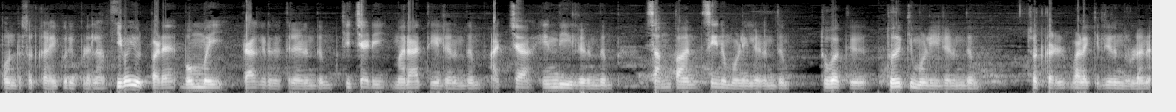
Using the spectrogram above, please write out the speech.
போன்ற சொற்களை குறிப்பிடலாம். இவை உட்பட பொம்மை பிராகிருதத்திலிருந்தும் கிச்சடி மராத்தியிலிருந்தும் அச்சா ஹிந்தியிலிருந்தும் சம்பான் சீன மொழியிலிருந்தும் துவக்கு துருக்கி மொழியிலிருந்தும் சொற்கள் வழக்கில் இருந்துள்ளன.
